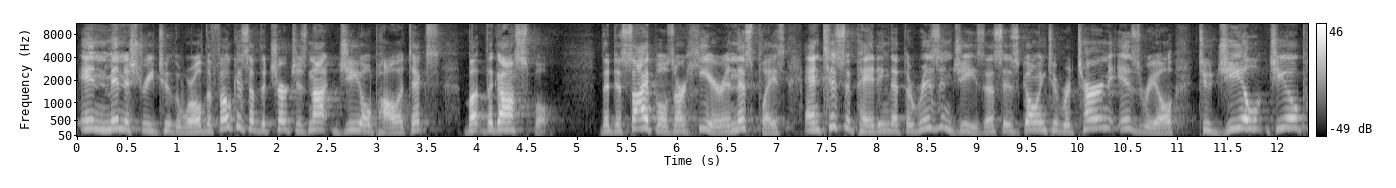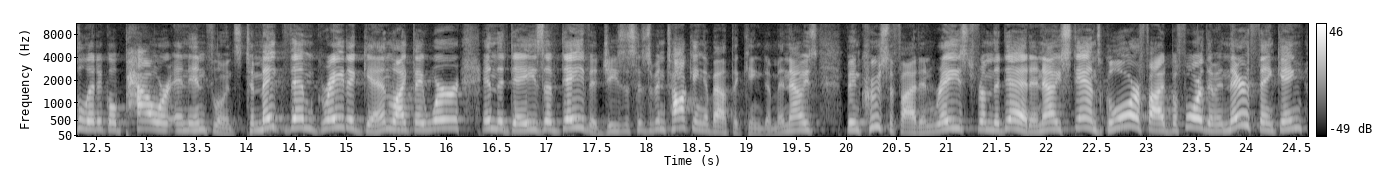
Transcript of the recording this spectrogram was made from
in ministry to the world, the focus of the church is not geopolitics, but the gospel. The disciples are here in this place anticipating that the risen Jesus is going to return Israel to geo- geopolitical power and influence, to make them great again like they were in the days of David. Jesus has been talking about the kingdom, and now he's been crucified and raised from the dead, and now he stands glorified before them, and they're thinking,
